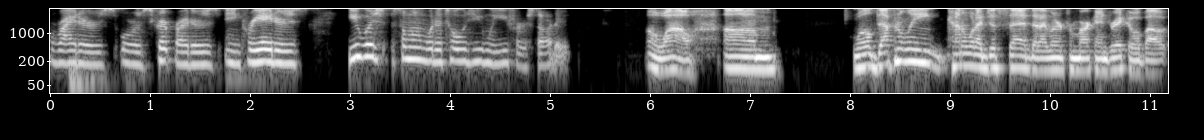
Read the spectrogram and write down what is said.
writers or script writers and creators you wish someone would have told you when you first started? Oh wow. Um, well, definitely kind of what I just said that I learned from Marc Andreyko about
